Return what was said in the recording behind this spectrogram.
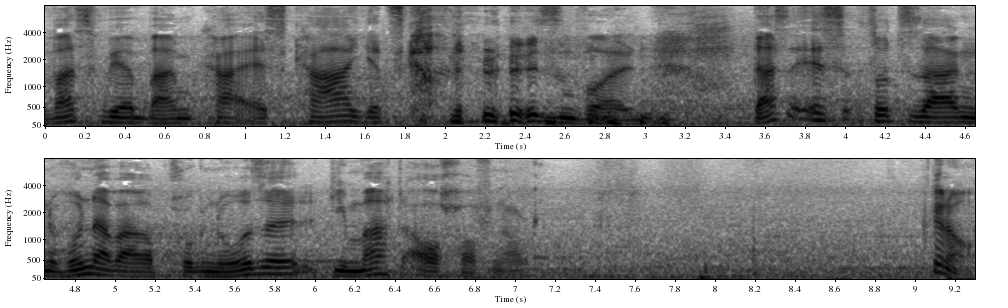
was wir beim KSK jetzt gerade lösen wollen. Das ist sozusagen eine wunderbare Prognose, die macht auch Hoffnung. Genau.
